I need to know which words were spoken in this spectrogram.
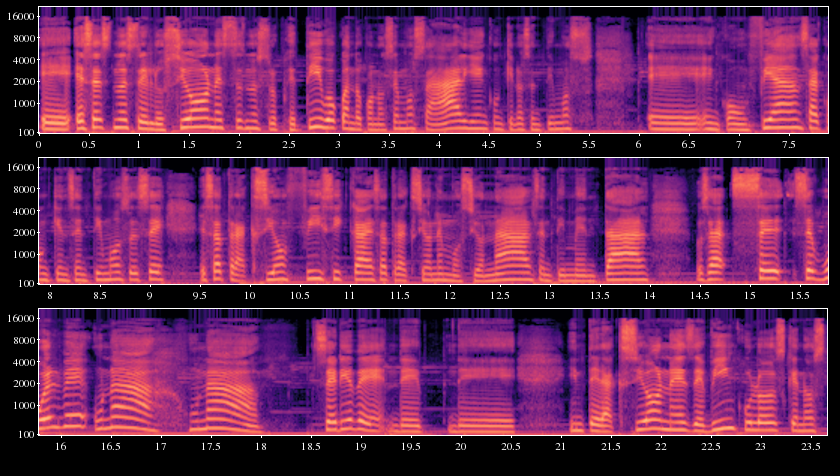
Eh, esa es nuestra ilusión, este es nuestro objetivo cuando conocemos a alguien con quien nos sentimos eh, en confianza, con quien sentimos ese, esa atracción física, esa atracción emocional, sentimental. O sea, se, vuelve una, una serie de, de, interacciones, de vínculos que nos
